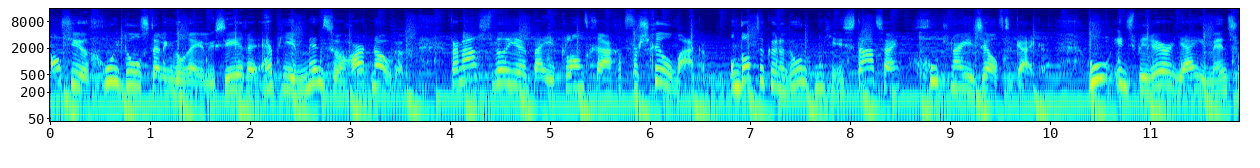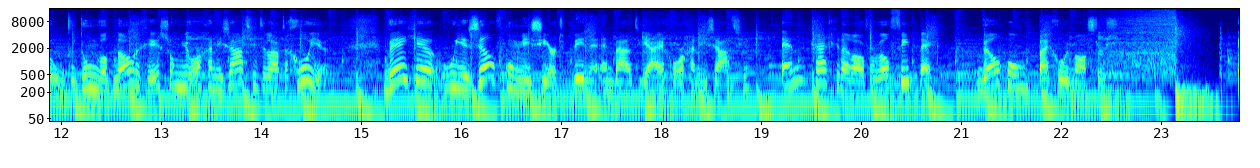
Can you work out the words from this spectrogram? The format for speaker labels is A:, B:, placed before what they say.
A: Als je je groeidoelstelling wil realiseren, heb je je mensen hard nodig. Daarnaast wil je bij je klant graag het verschil maken. Om dat te kunnen doen, moet je in staat zijn goed naar jezelf te kijken. Hoe inspireer jij je mensen om te doen wat nodig is om je organisatie te laten groeien? Weet je hoe je zelf communiceert binnen en buiten je eigen organisatie? En krijg je daarover wel feedback? Welkom bij Groeimasters.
